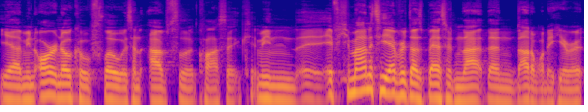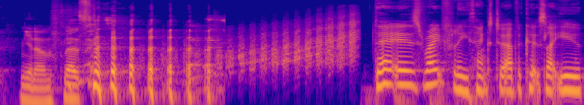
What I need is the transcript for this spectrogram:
Yeah, I mean, Orinoco Flow is an absolute classic. I mean, if humanity ever does better than that, then I don't want to hear it. You know, that's. There is, rightfully, thanks to advocates like you,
